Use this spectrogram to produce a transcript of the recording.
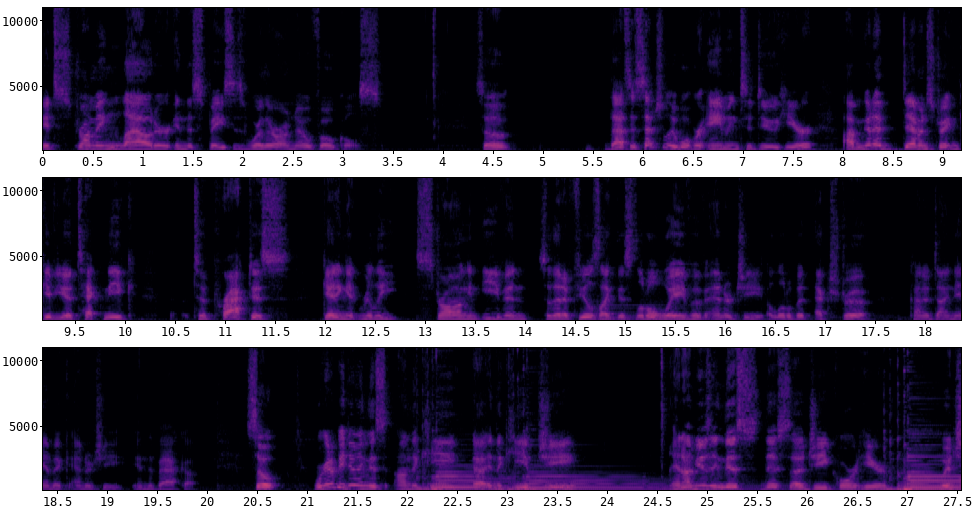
it's strumming louder in the spaces where there are no vocals. So that's essentially what we're aiming to do here. I'm going to demonstrate and give you a technique to practice getting it really strong and even so that it feels like this little wave of energy, a little bit extra kind of dynamic energy in the backup. So we're going to be doing this on the key uh, in the key of G, and I'm using this this uh, G chord here, which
